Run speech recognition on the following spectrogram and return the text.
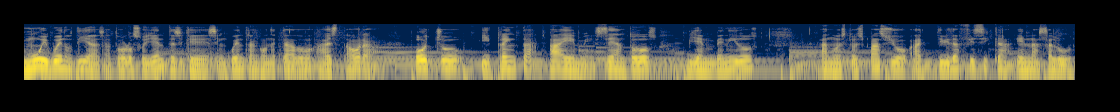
Muy buenos días a todos los oyentes que se encuentran conectados a esta hora, 8 y 30 am. Sean todos bienvenidos a nuestro espacio Actividad Física en la Salud.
